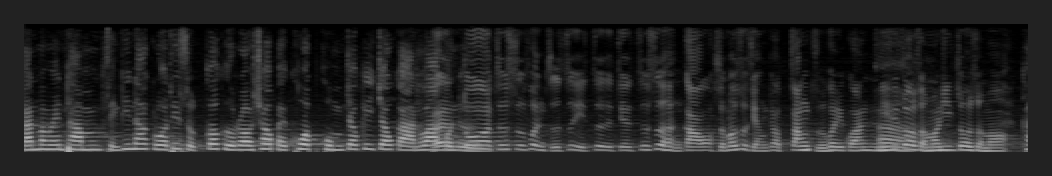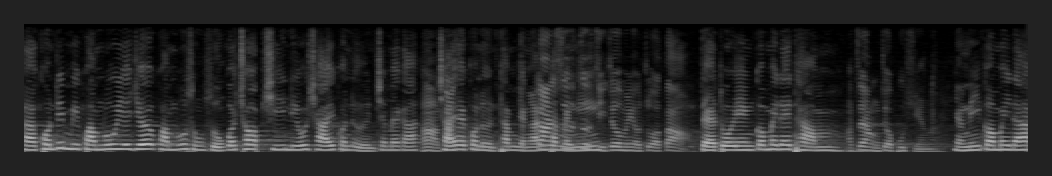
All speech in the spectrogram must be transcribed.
การบำเพ็ญธรรมสิ่งที่น่ากลัวที่สุดก็คือเราชอบไปควบคุมเจ้ากี้เจ้าการว่าคน 很 อื่น 多知识分子自己自己知识很高，什么事情叫当指挥官，你去啊做什么去做什么。 ค่ะคนที่มีความรู้เยอะๆ ความรู้สูงๆ ก็ชอบชี้นิ้วใช้คนอื่นใช่ไหมคะ อ่า ใช้ให้คนอื่นทำอย่างนั้น 但 ทำอย่าง 是自 นี้ 己就没有做到， แต่ตัวเองก็ไม่ได้ทำ 啊，这样就不行了。 อย่างนี้ก็ไม่ได้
